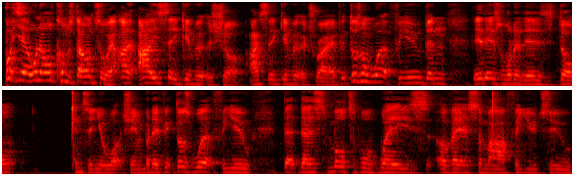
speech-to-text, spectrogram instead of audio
but yeah, when it all comes down to it, I, I say give it a shot. I say give it a try. If it doesn't work for you, then it is what it is. Don't continue watching. But if it does work for you, that there's multiple ways of ASMR for you to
